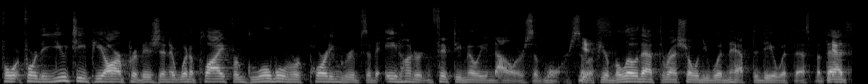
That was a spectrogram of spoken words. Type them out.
for, for the UTPR provision, it would apply for global reporting groups of $850 million or more. So yes. if you're below that threshold, you wouldn't have to deal with this. But that yes.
